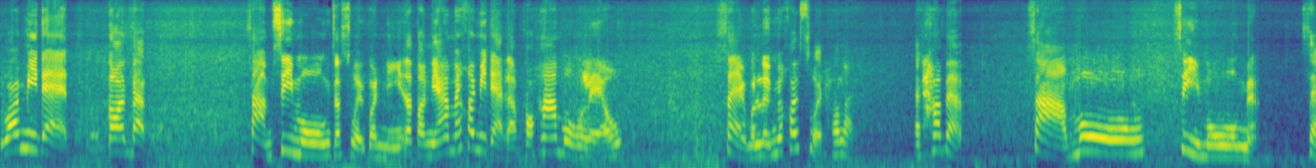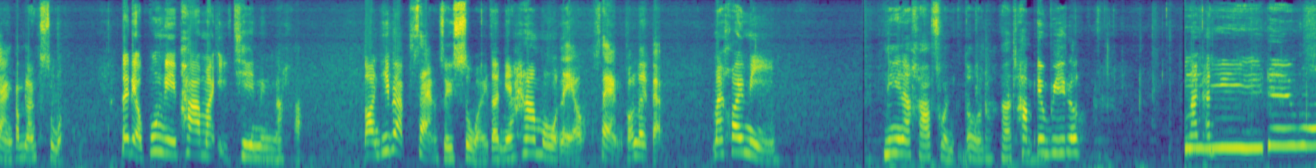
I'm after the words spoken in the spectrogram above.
ดว่ามีแดดตอนแบบสามสี่โมงจะสวยกว่านี้ แต่ตอนนี้ไม่ค่อยมีแดดแล้วเพราะห้าโมงแล้ว แสงมันเลยไม่ค่อยสวยเท่าไหร่ แต่ถ้าแบบสามโมงสี่โมงเนี่ย แสงกำลังสวยแต่เดี๋ยวพรุ่งนี้พามาอีกทีหนึ่งนะคะ ตอนที่แบบแสงสวยๆตอนนี้ห้าโมงแล้ว แสงก็เลยแบบ ไม่ค่อยมี นี่นะคะ ฝนตกนะคะทำเอ็มวีแล้วนักอันเดว่า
